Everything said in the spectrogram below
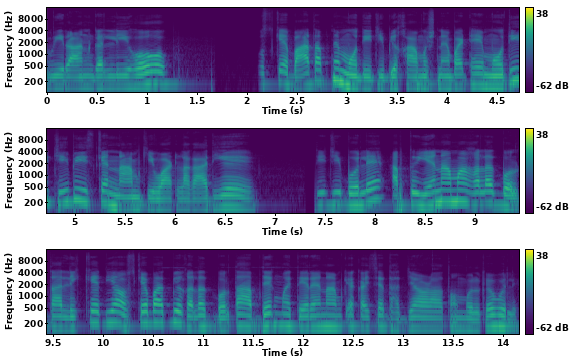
वीरान गली हो। उसके बाद अपने मोदी जी भी खामोश नहीं बैठे। मोदी जी भी इसके नाम की वाट लगा दिए। मोदी जी बोले, अब तू ये नामा गलत बोलता, लिख के दिया, उसके बाद भी गलत बोलता। अब देख मैं तेरे नाम के कैसे धज्जा उड़ाता हूँ, बोल के बोले।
